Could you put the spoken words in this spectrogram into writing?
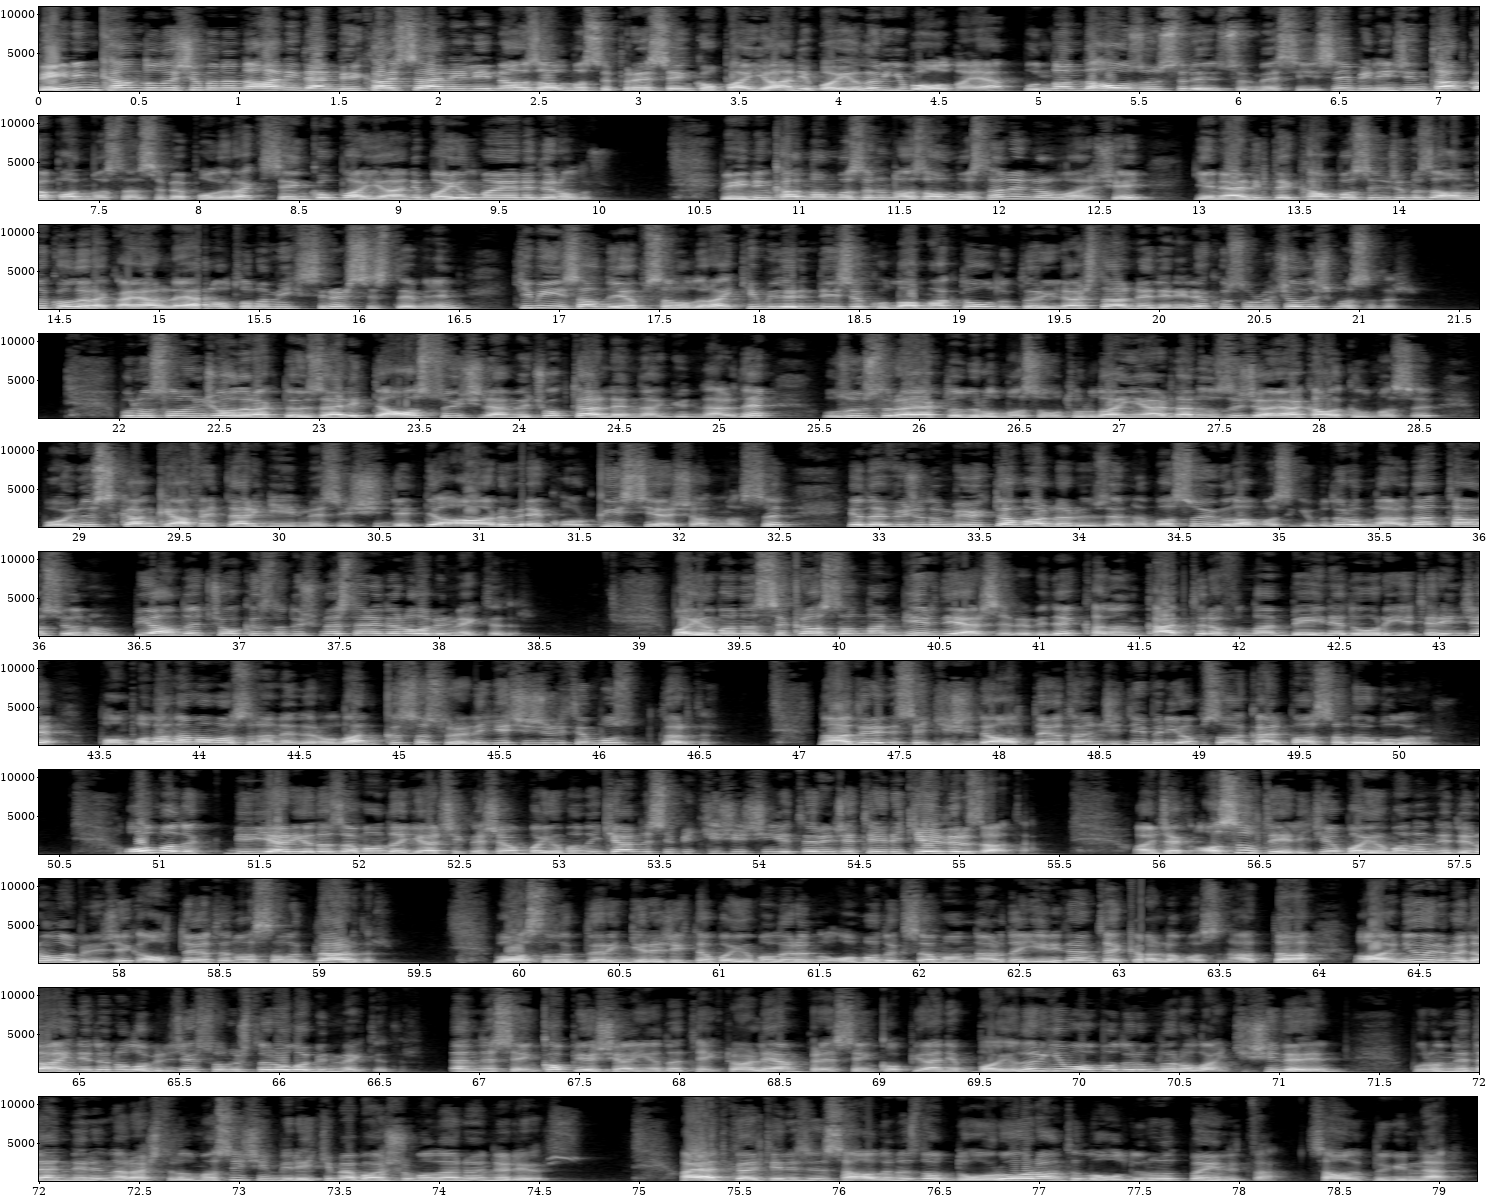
Beynin kan dolaşımının aniden birkaç saniyeliğine azalması presenkopa yani bayılır gibi olmaya, bundan daha uzun süre sürmesi ise bilincin tam kapanmasına sebep olarak senkopa yani bayılmaya neden olur. Beynin kanlanmasının azalmasına neden olan şey genellikle kan basıncımızı anlık olarak ayarlayan otonomik sinir sisteminin kimi insanda yapısal olarak kimilerinde ise kullanmakta oldukları ilaçlar nedeniyle kusurlu çalışmasıdır. Bunun sonucu olarak da özellikle az su içilen ve çok terlenilen günlerde uzun süre ayakta durulması, oturulan yerden hızlıca ayağa kalkılması, boynu sıkan kıyafetler giyilmesi, şiddetli ağrı ve korku hissi yaşanması ya da vücudun büyük damarları üzerine bası uygulanması gibi durumlarda tansiyonun bir anda çok hızlı düşmesine neden olabilmektedir. Bayılmanın sık rastlanan bir diğer sebebi de kanın kalp tarafından beyne doğru yeterince pompalanamamasına neden olan kısa süreli geçici ritim bozukluklarıdır. Nadiren ise kişide altta yatan ciddi bir yapısal kalp hastalığı bulunur. Olmadık bir yer ya da zamanda gerçekleşen bayılmanın kendisi bir kişi için yeterince tehlikelidir zaten. Ancak asıl tehlike bayılmanın nedeni olabilecek altta yatan hastalıklardır. Bu hastalıkların gelecekte bayılmaların olmadık zamanlarda yeniden tekrarlamasına hatta ani ölüme dahi neden olabilecek sonuçları olabilmektedir. Nedenle senkop yaşayan ya da tekrarlayan presenkop yani bayılır gibi olma durumları olan kişilerin bunun nedenlerinin araştırılması için bir hekime başvurmalarını öneriyoruz. Hayat kalitenizin sağlığınızla doğru orantılı olduğunu unutmayın lütfen. Sağlıklı günler.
